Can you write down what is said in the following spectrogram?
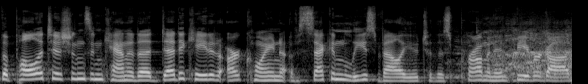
the politicians in Canada dedicated our coin of second least value to this prominent beaver god.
